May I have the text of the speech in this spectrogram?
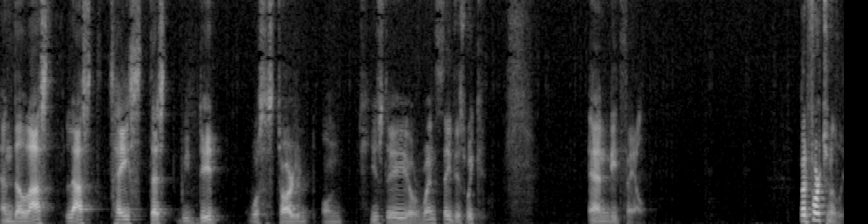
And the last, last taste test we did was started on Tuesday or Wednesday this week, and it failed. But fortunately,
